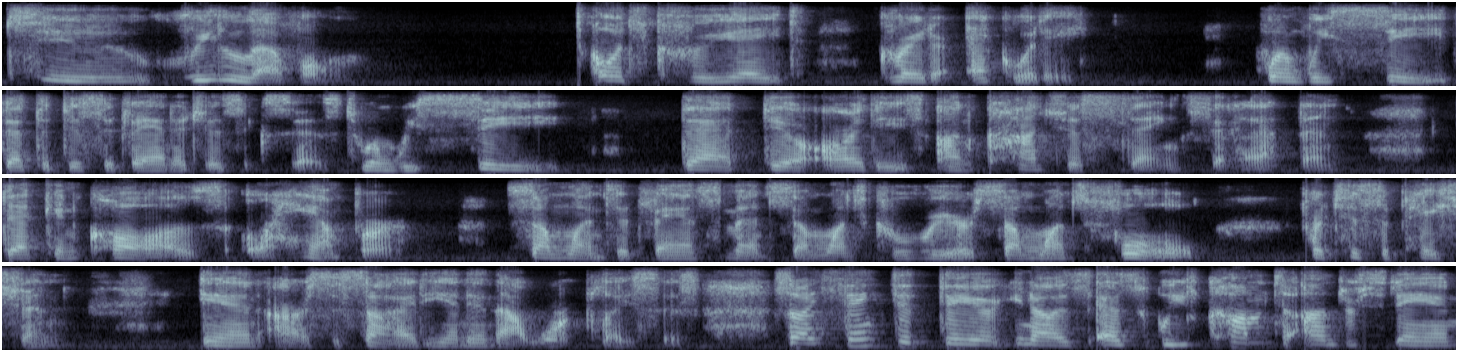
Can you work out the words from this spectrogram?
to relevel or to create greater equity when we see that the disadvantages exist, when we see that there are these unconscious things that happen that can cause or hamper someone's advancement, someone's career, someone's full participation in our society and in our workplaces. So I think that there, you know, as, as we've come to understand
